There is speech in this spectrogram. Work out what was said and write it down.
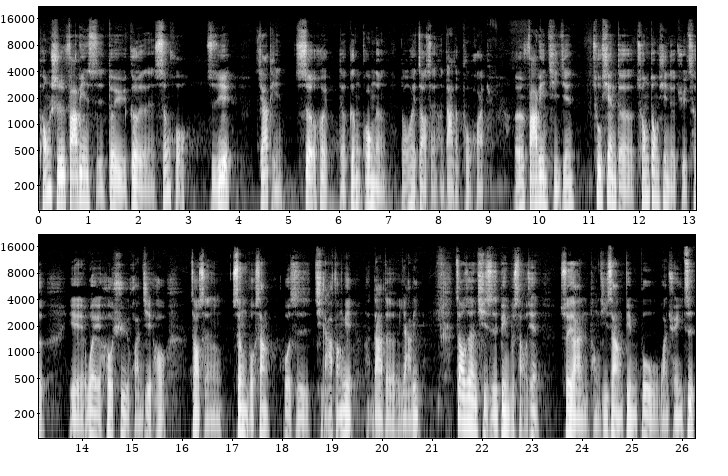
同时发病时对于个人生活、职业、家庭、社会的根功能都会造成很大的破坏，而发病期间出现的冲动性的决策，也为后续缓解后造成。生活上或是其他方面很大的压力，躁症其实并不少见，虽然统计上并不完全一致，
